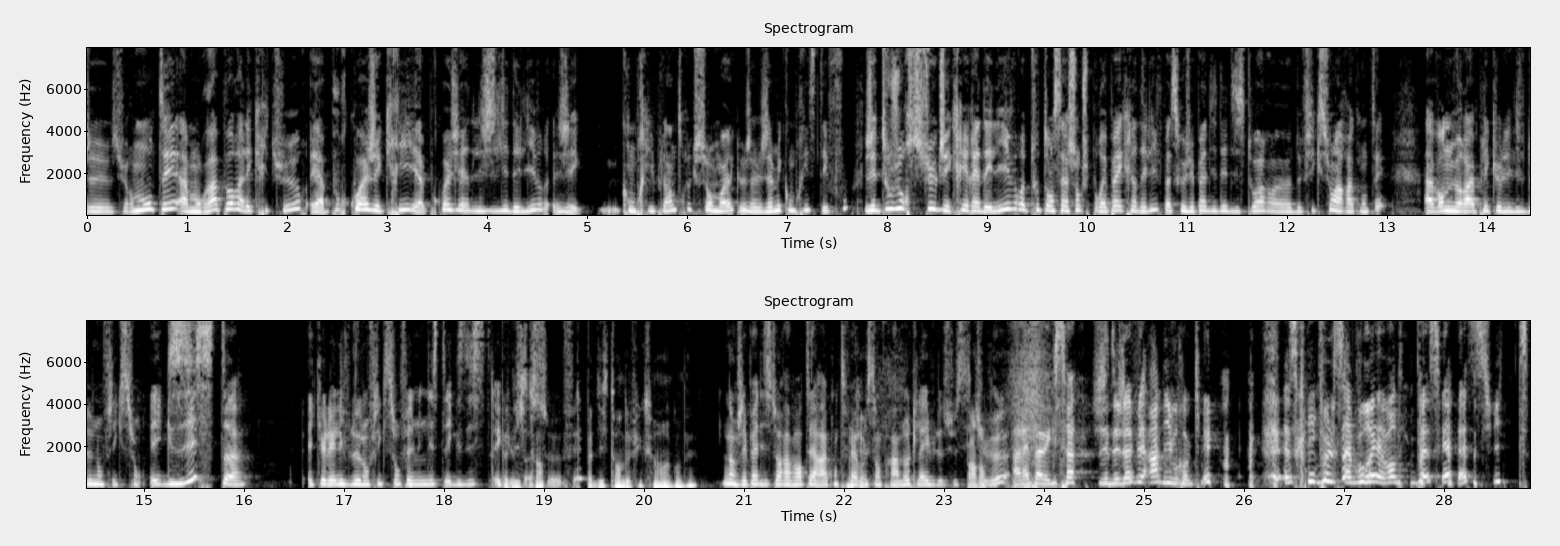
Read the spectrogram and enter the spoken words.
je suis remontée à mon rapport à l'écriture et à pourquoi j'écris et à pourquoi j'ai- je lis des livres. J'ai compris plein de trucs sur moi que j'avais jamais compris, c'était fou. J'ai toujours su que j'écrirais des livres, tout en sachant que je pourrais pas écrire des livres parce que j'ai pas d'idée d'histoire euh, de fiction à raconter, avant de me rappeler que les livres de non-fiction existent et que les livres de non-fiction féministes existent et que ça se fait. Pas d'histoire de fiction à raconter Non, j'ai pas d'histoire inventée à raconter. Fabrice. On fera un autre live dessus si Pardon. tu veux. Arrête avec ça. J'ai déjà fait un livre, ok Est-ce qu'on peut le savourer avant de passer à la suite?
